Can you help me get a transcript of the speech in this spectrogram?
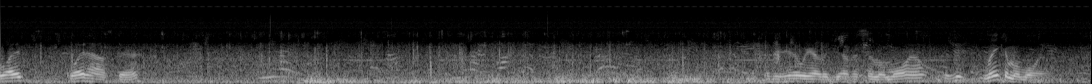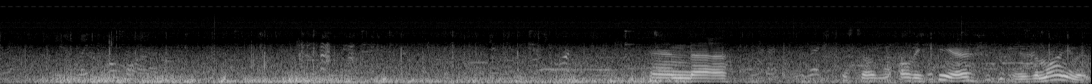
the White, White House there. Over here we have the Jefferson Memorial. Is it Lincoln Memorial? And uh, just over here is the monument.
